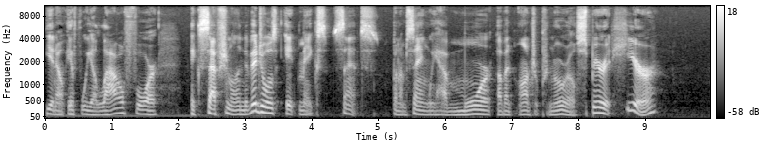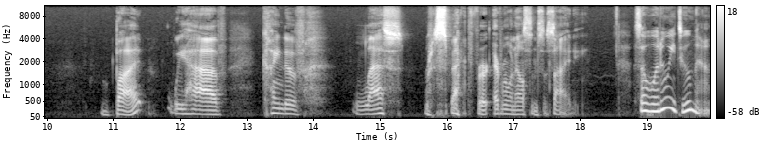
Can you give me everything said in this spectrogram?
you know, if we allow for exceptional individuals, it makes sense. But I'm saying we have more of an entrepreneurial spirit here, but we have kind of less respect for everyone else in society. So what do we do, Matt?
